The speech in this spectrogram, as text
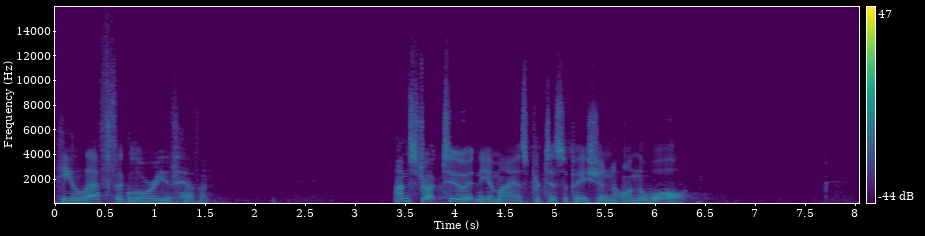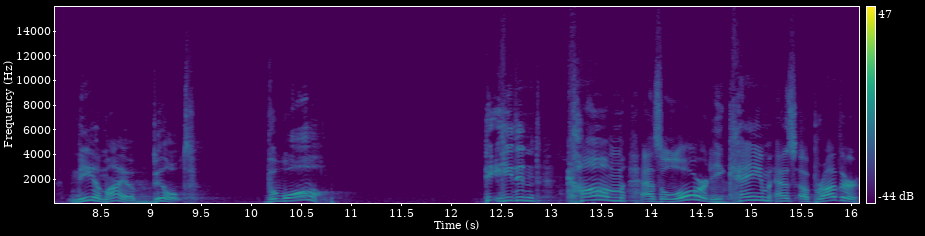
He left the glory of heaven. I'm struck too at Nehemiah's participation on the wall. Nehemiah built the wall. He, didn't come as a Lord, he came as a brother.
